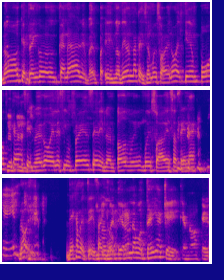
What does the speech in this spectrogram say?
No, que tengo un canal y nos dieron una atención muy suave. No, él tiene un podcast y luego él es influencer y lo, todo muy, muy suave esa cena. No, déjame te, o sea, nos yo, vendieron la botella que, que no que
